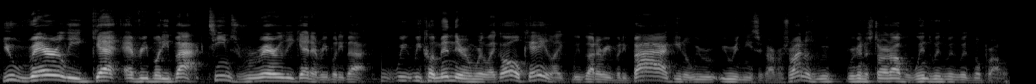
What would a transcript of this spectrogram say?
you rarely get everybody back. Teams rarely get everybody back. We, we come in there and we're like, oh okay, like we've got everybody back. You know, we were, we were in the Eastern Conference Finals. We, we're gonna start off with wins, wins, wins, wins, no problem.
